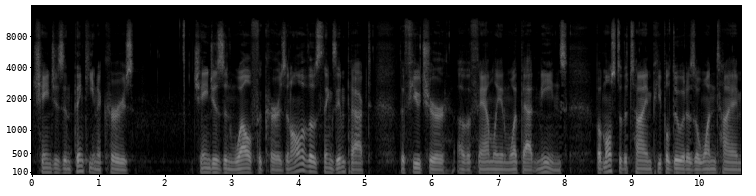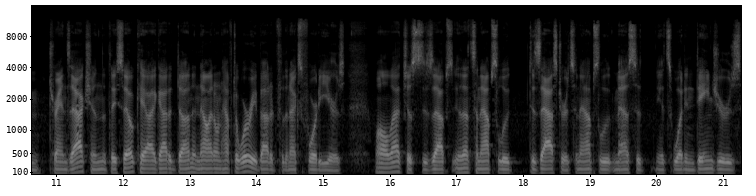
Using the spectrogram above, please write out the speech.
changes in thinking occurs, changes in wealth occurs, and all of those things impact the future of a family and what that means. But most of the time, people do it as a one time transaction that they say, okay, I got it done, and now I don't have to worry about it for the next 40 years. Well, that just is abs- that's an absolute disaster. It's an absolute mess. It, it's what endangers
